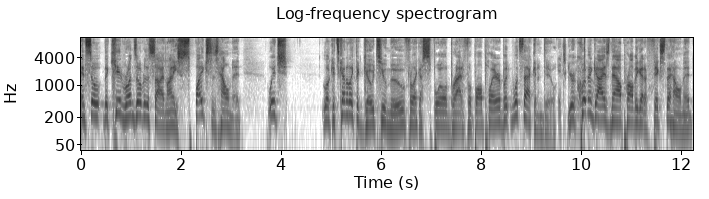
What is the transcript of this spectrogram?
And so the kid runs over the sideline, he spikes his helmet, which look, it's kind of like the go-to move for like a spoiled brat football player, but what's that going to do? Your equipment guys now probably got to fix the helmet.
